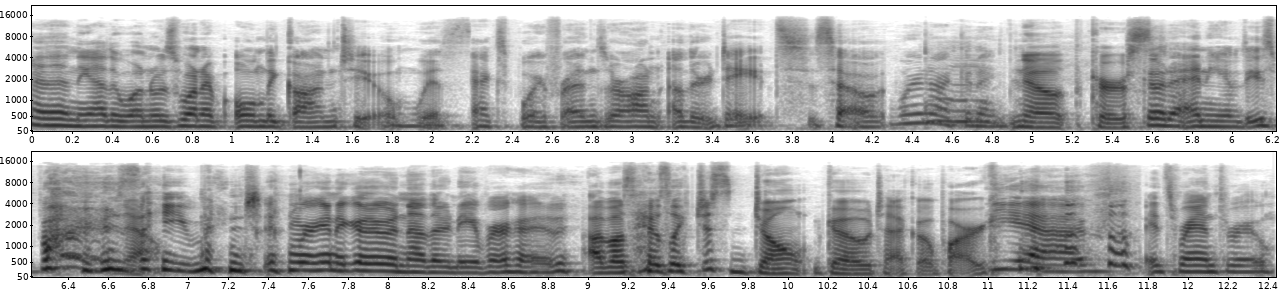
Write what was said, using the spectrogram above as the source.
And then the other one was one I've only gone to with ex boyfriends or on other dates. So we're not going to No, curse. go to any of these bars that you mentioned. We're going to go to another neighborhood. I was, I was like, just don't go to Echo Park. Yeah, it's ran through.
